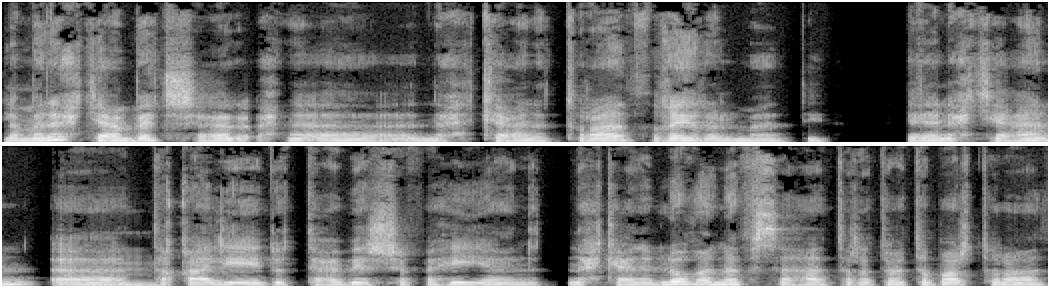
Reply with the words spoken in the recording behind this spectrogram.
لما نحكي عن بيت الشعر إحنا آه نحكي عن التراث غير المادي يعني نحكي عن آه. التقاليد والتعابير الشفهية نحكي عن اللغة نفسها ترى تعتبر تراث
